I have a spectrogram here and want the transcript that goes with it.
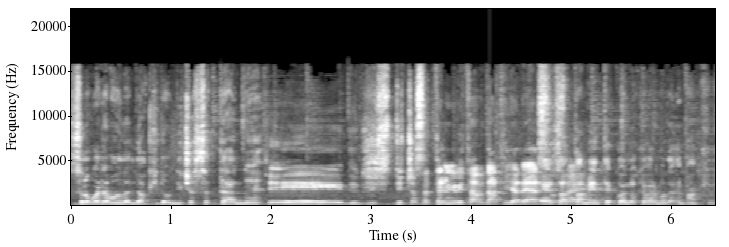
Se lo guardiamo dagli occhi da un diciassettenne, Mm. Sì, di 17 anni ritardati di adesso. è esattamente quello che avremmo detto. Ma anche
